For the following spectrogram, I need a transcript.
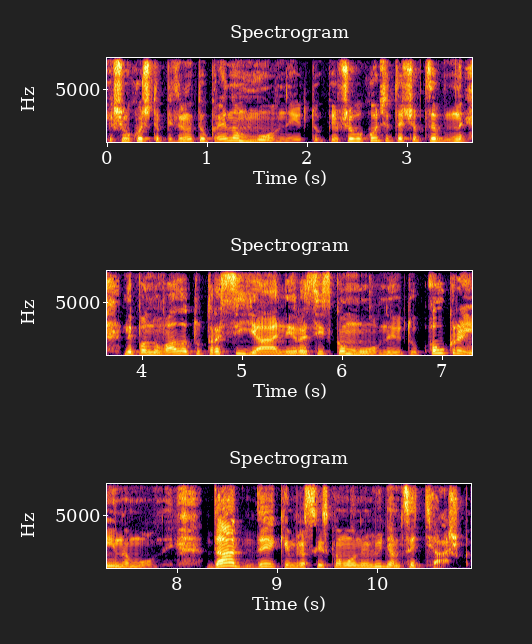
якщо ви хочете підтримати україномовний YouTube, якщо ви хочете, щоб це не, не панувало тут росіяни, російськомовний YouTube, а україномовний. Да, деяким російськомовним людям це тяжко,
